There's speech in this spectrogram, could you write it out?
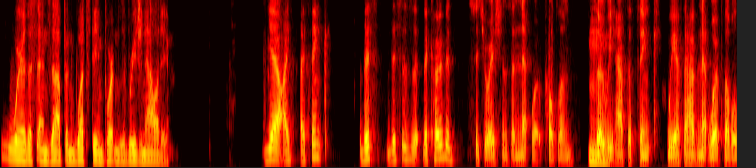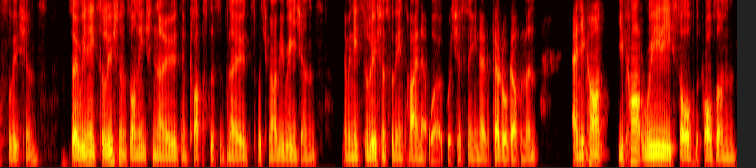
Where this ends up, and what's the importance of regionality? Yeah, I, I think this this is the COVID situation is a network problem. Mm. So we have to think we have to have network level solutions. So we need solutions on each node and clusters of nodes, which might be regions, and we need solutions for the entire network, which is you know the federal government. And you can't you can't really solve the problem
